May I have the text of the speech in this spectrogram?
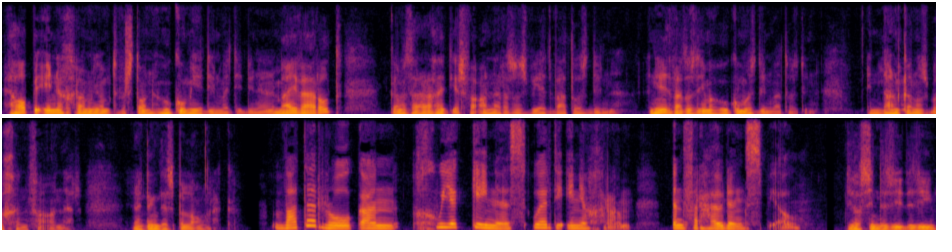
help die Enneagram jou om te verstaan hoekom jy doen wat jy doen. En in my wêreld kan ons regtig net eers verander as ons weet wat ons doen. En nie net wat ons doen, maar hoekom ons doen wat ons doen. En dan kan ons begin verander. En ek dink dis belangrik. Watter rol kan goeie kennis oor die Enneagram in verhoudings speel? Ja, sien dis die dis die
